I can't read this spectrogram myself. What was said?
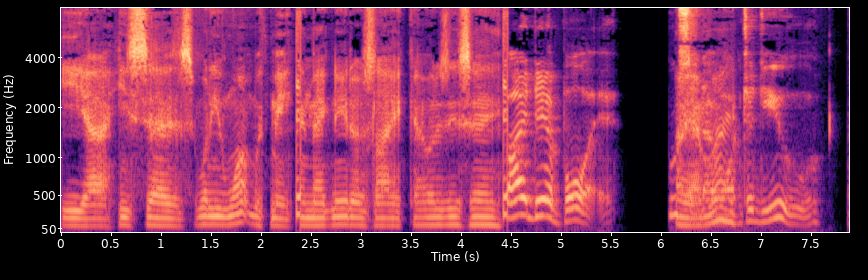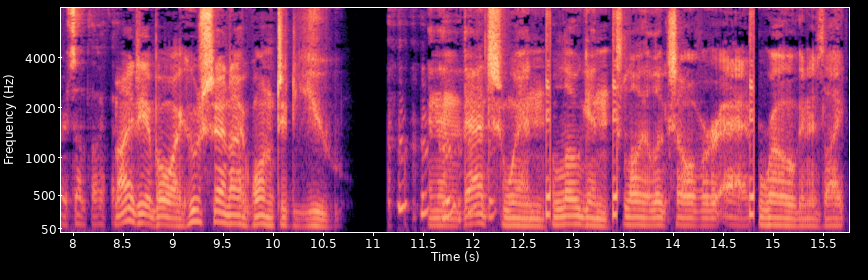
he uh he says what do you want with me and magneto's like uh, what does he say My dear boy, who Oh, said yeah, I wanted you? Or something like that. My dear boy, who said I wanted you? And then that's when Logan slowly looks over at Rogue and is like,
